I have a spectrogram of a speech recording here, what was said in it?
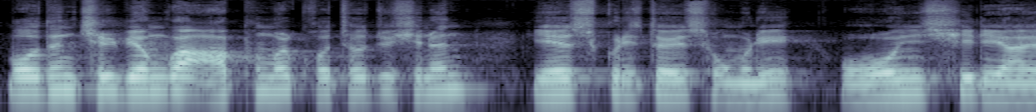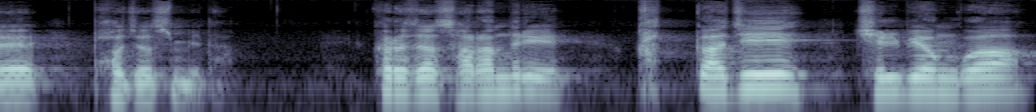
모든 질병과 아픔을 고쳐주시는 예수 그리스도의 소문이 온 시리아에 퍼졌습니다. 그러자 사람들이 갖가지 질병과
